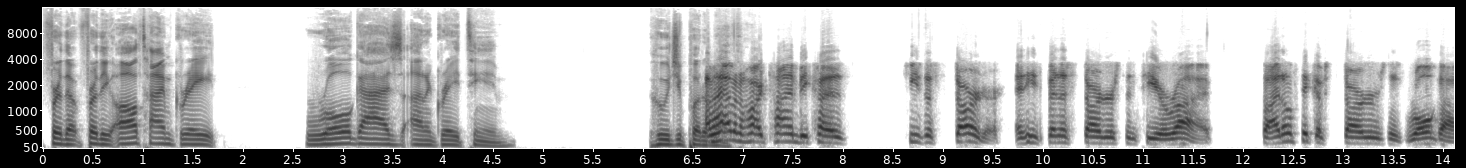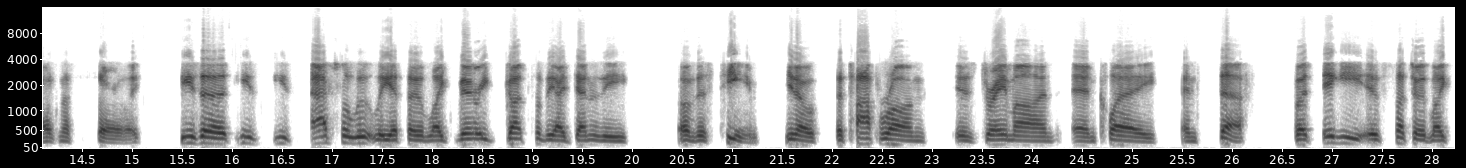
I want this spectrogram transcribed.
For the for the all time great role guys on a great team, who would you put him? I'm having a hard time because he's a starter and he's been a starter since he arrived. So I don't think of starters as role guys necessarily he's a he's he's absolutely at the like very guts of the identity of this team. You know, the top rung is Draymond and Clay and Steph, but Iggy is such a like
